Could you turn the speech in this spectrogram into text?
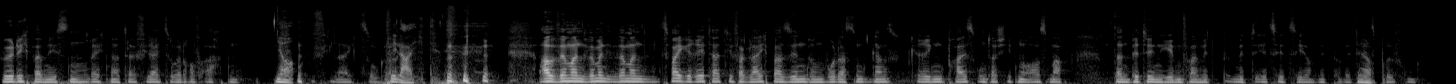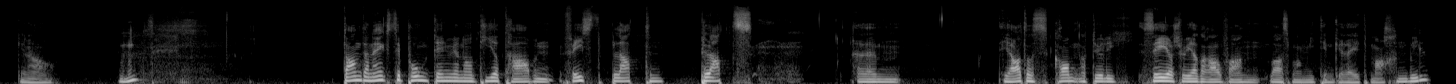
Würde ich beim nächsten Rechner da vielleicht sogar darauf achten. Ja, vielleicht sogar. vielleicht. Aber wenn man, wenn, man, wenn man zwei Geräte hat, die vergleichbar sind und wo das einen ganz geringen Preisunterschied nur ausmacht, dann bitte in jedem Fall mit, mit ECC und mit Paritätsprüfung. Genau. Mhm. Dann der nächste Punkt, den wir notiert haben, Festplattenplatz. Ähm, ja, das kommt natürlich sehr schwer darauf an, was man mit dem Gerät machen will.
